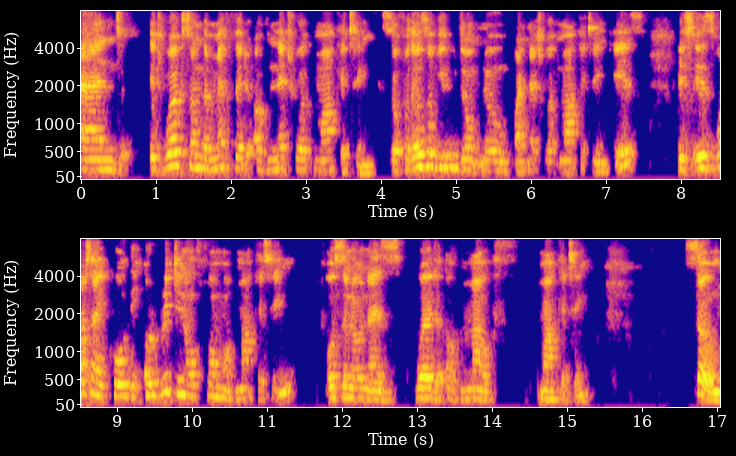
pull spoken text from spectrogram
and it works on the method of network marketing. So, for those of you who don't know what network marketing is, it is what I call the original form of marketing, also known as word of mouth marketing. So,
